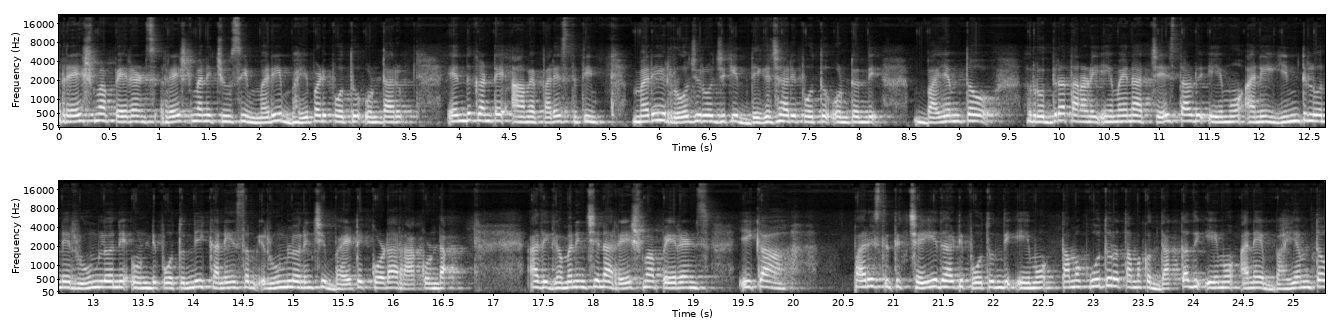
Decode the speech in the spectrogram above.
రేష్మ పేరెంట్స్ రేష్మని చూసి మరీ భయపడిపోతూ ఉంటారు. ఎందుకంటే ఆమె పరిస్థితి మరీ రోజు రోజుకి దిగజారిపోతూ ఉంటుంది. భయంతో రుద్ర తనను ఏమైనా చేస్తాడు ఏమో అని ఇంటిలోనే రూమ్లోనే ఉండిపోతుంది. కనీసం రూమ్లో నుంచి బయటికి కూడా రాకుండా. అది గమనించిన రేష్మ పేరెంట్స్ ఇక పరిస్థితి చెయ్యి దాటిపోతుంది ఏమో తమ కూతురు తమకు దక్కదు ఏమో అనే భయంతో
